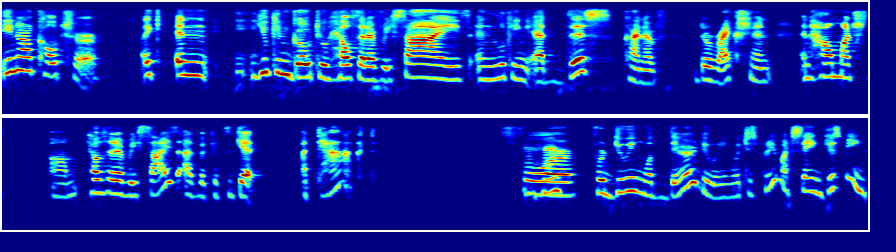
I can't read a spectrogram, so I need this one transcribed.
in our culture, like, and you can go to health at every size and looking at this kind of direction and how much um, health at every size advocates get attacked for for doing what they're doing, which is pretty much saying just being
